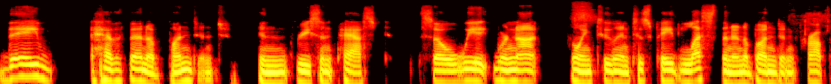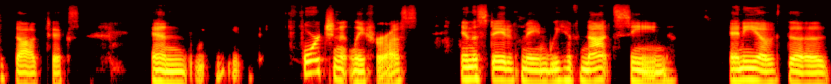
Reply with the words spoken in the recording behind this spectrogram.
they have been abundant in recent past. So we, we're not going to anticipate less than an abundant crop of dog ticks. And fortunately for us, in the state of Maine, we have not seen any of the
